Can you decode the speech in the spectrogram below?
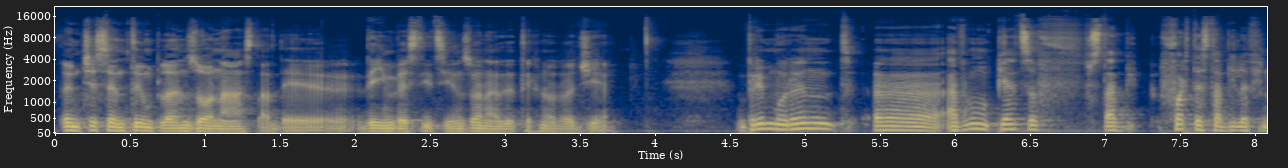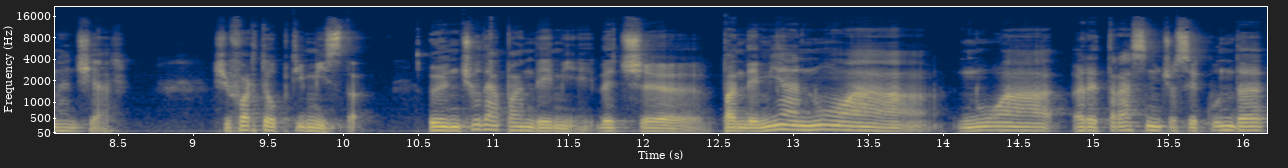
în ce se întâmplă în zona asta de, de investiții, în zona de tehnologie. În primul rând, avem o piață stabi, foarte stabilă financiar și foarte optimistă, în ciuda pandemiei. Deci uh, pandemia nu a, nu a retras nicio secundă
